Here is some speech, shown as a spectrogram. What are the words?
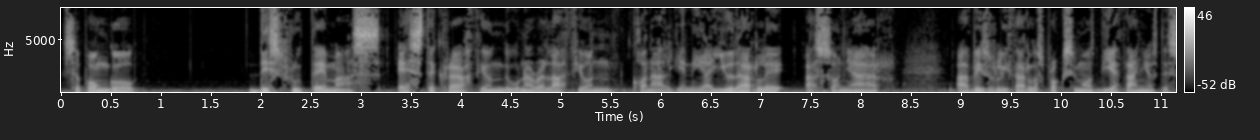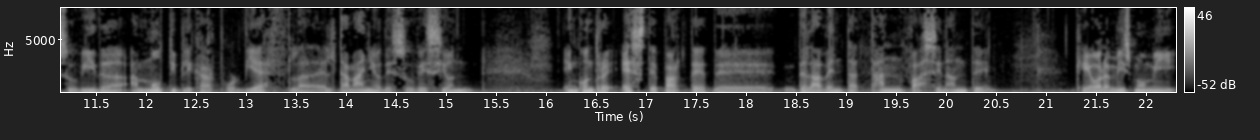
supongo disfruté más esta creación de una relación con alguien y ayudarle a soñar, a visualizar los próximos 10 años de su vida, a multiplicar por 10 el tamaño de su visión. Encontré esta parte de, la venta tan fascinante que ahora mismo mi,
